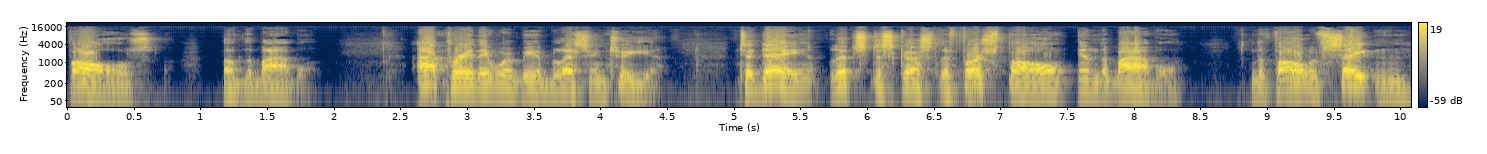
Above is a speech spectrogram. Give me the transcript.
falls of the Bible. I pray they will be a blessing to you. Today, let's discuss the first fall in the Bible, the fall of Satan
